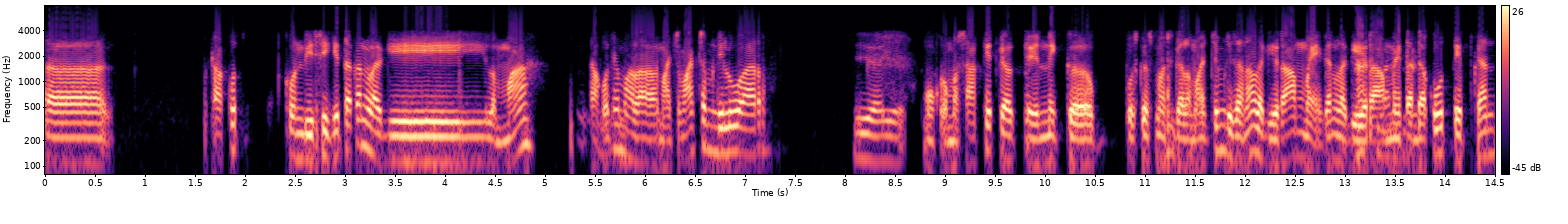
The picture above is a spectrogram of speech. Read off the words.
eh takut kondisi kita kan lagi lemah, takutnya malah macam-macam di luar Iya, iya. mau ke rumah sakit ke klinik ke puskesmas segala macam di sana lagi rame kan lagi rame tanda kutip kan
